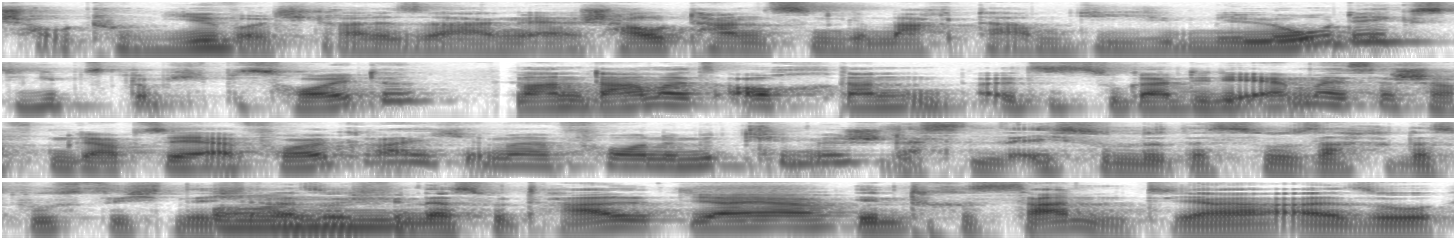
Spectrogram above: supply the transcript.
Schauturnier, wollte ich gerade sagen, äh, Schautanzen gemacht haben. Die Melodics, die gibt's glaube ich, bis heute. Waren damals auch dann, als es sogar DDR-Meisterschaften gab, sehr erfolgreich, immer vorne mitgemischt. Das sind echt so, das so Sachen, das wusste ich nicht. Um, also ich finde das total ja, ja. interessant, ja. Also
